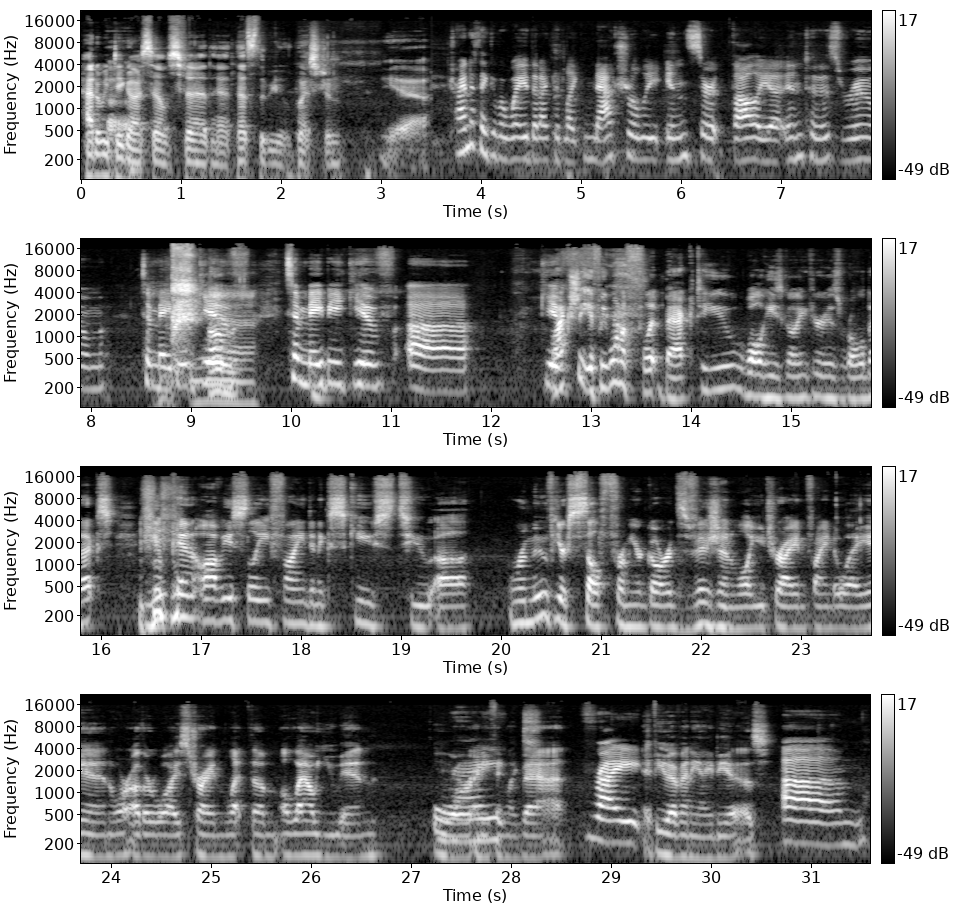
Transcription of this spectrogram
How do we dig ourselves further? That's the real question. Yeah. trying to think of a way that I could like naturally insert Thalia into this room to maybe give Yeah. to maybe give uh give Well, actually, if we want to flip back to you while he's going through his Rolodex, you can obviously find an excuse to uh, remove yourself from your guard's vision while you try and find a way in, or otherwise try and let them allow you in, or Right. anything like that. right If you have any ideas. um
